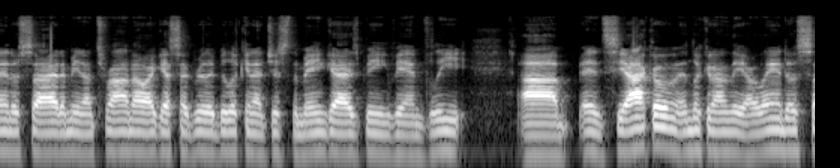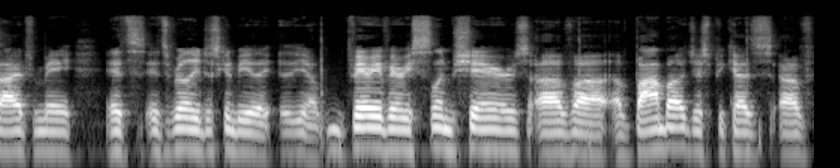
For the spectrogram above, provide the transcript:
Orlando side. I mean, on Toronto, I guess I'd really be looking at just the main guys being VanVleet um, and Siakam, and looking on the Orlando side for me, it's it's really just going to be you know very very slim shares of uh, of Bamba just because of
